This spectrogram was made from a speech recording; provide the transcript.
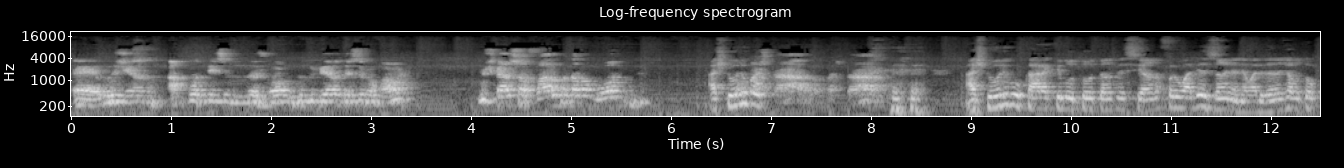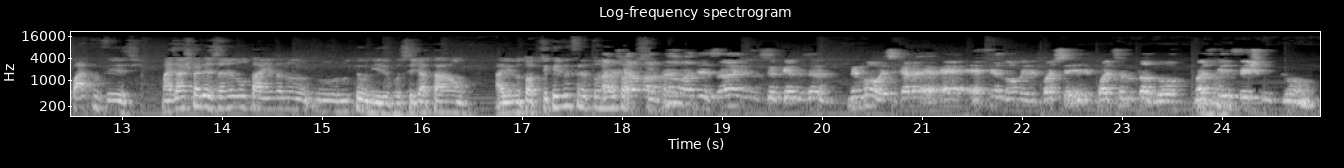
é, elogiando a potência dos meus golpes, do primeiro ao terceiro round. E os caras só falam que eu tava morto, né? Acho que o único. Afastado, afastado. Acho que o único cara que lutou tanto esse ano foi o Adesanya, né? O Adesanya já lutou quatro vezes. Mas acho que o Adesanya não tá ainda no, no, no teu nível. Você já tá um, ali no top 5. Ele não enfrentou no top 5. Não, o Adesanya, não sei o que, Adesanya. Meu irmão, esse cara é, é, é, fenômeno. Ele pode ser, ele pode ser lutador. Mas uhum. o que ele fez com,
